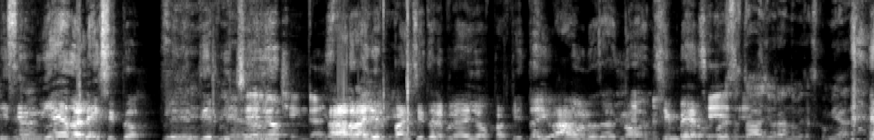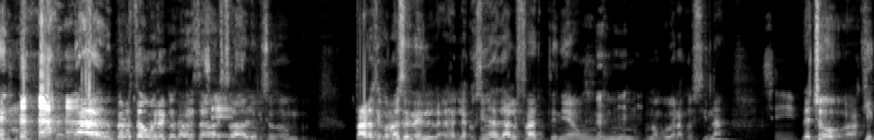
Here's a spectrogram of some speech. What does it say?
Y sin miedo al éxito. Le metí el cuchillo. chingas. Agarraba yo el pancito, le ponía yo papita y vámonos, o sea, no, sin ver. Sí. Por eso estabas llorando mientras comías. Ah, pero estaba muy rico, la verdad estaba, Sí, estaba sí. delicioso. Para los que conocen el- la cocina de Alfa, tenía un- un- una muy buena cocina. Sí. De hecho, aquí,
